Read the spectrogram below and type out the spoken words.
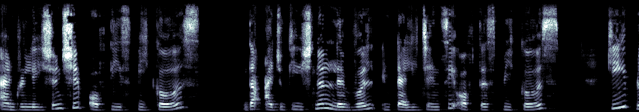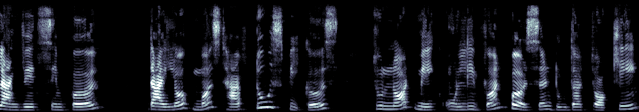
and relationship of the speakers, the educational level, intelligence of the speakers. Keep language simple. Dialogue must have two speakers. Do not make only one person do the talking.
